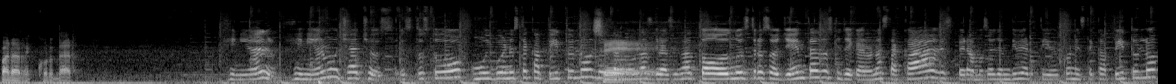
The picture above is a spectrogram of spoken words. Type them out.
para recordar. Genial, genial muchachos. Esto estuvo muy bueno este capítulo. Les damos las gracias a todos nuestros oyentes, los que llegaron hasta acá. Esperamos hayan divertido con este capítulo.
